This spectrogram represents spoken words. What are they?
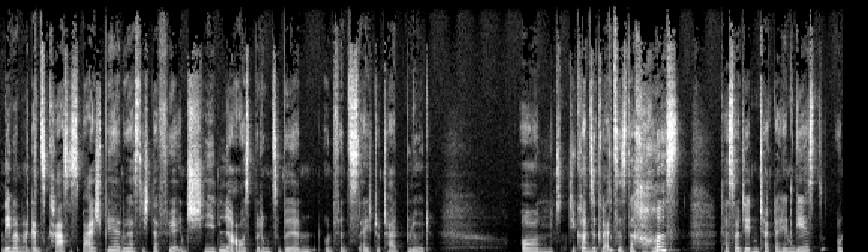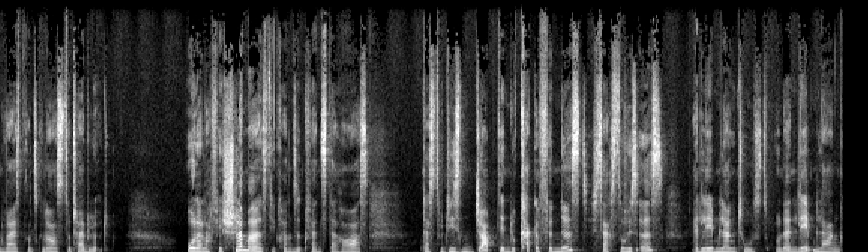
nehmen wir mal ein ganz krasses Beispiel. Du hast dich dafür entschieden, eine Ausbildung zu bilden und findest es eigentlich total blöd. Und die Konsequenz ist daraus, dass du halt jeden Tag dahin gehst und weißt ganz genau, es ist total blöd. Oder noch viel schlimmer ist die Konsequenz daraus, dass du diesen Job, den du kacke findest, ich sag's so wie es ist, ein Leben lang tust und ein Leben lang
